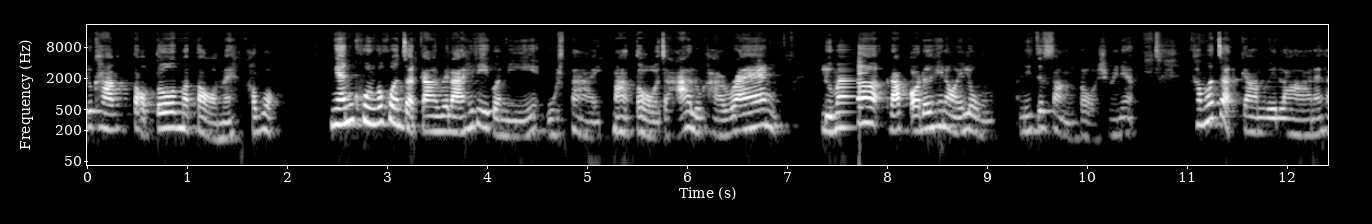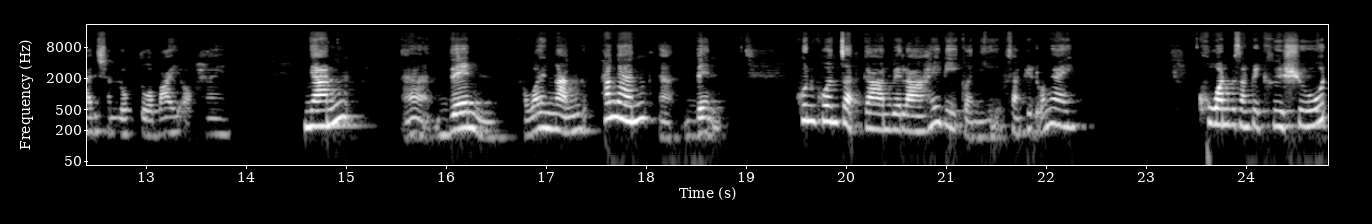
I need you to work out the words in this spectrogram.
ลูกค้าตอบโต้มาต่อไหมเขาบอกงั้นคุณก็ควรจัดการเวลาให้ดีกว่านี้อุ้ยตาย มาต่อจ้าลูกค้าแรงหรือไม่ก็รับออเดอร์ให้น้อยลง อันนี้จะสั่งต่อใช่ไหมเนี่ยคำว่าจัดการเวลานะคะที่ฉันลบตัวใบออกให้ งั้นอ่า then คำว่างั้น ถ้างั้นอ่า then คุณควรจัดการเวลาให้ดีกว่านี้ภาษาอังกฤษว่าไง ควรภาษาอังกฤษคือ should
